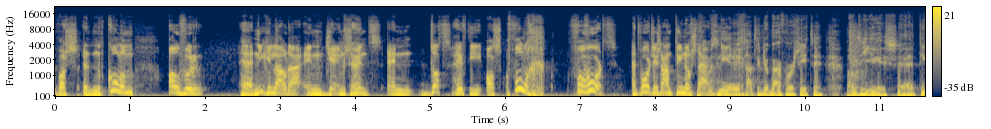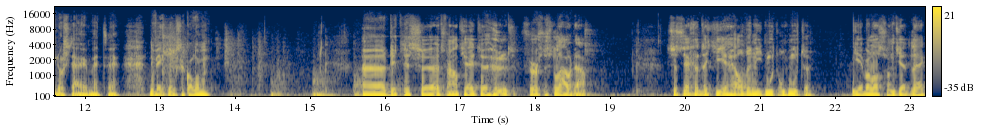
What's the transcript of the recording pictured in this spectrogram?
was een column over eh Niki Lauda en James Hunt. En dat heeft hij als volgt verwoord. Het woord is aan Tino Stuy. Dames en heren, gaat u er maar voor zitten. Want hier is eh, Tino Stuy met eh, de wekelijkse column. Eh, dit is, eh, het verhaaltje heet Hunt versus Lauda. Ze zeggen dat je je helden niet moet ontmoeten. Die hebben last van jetlag,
